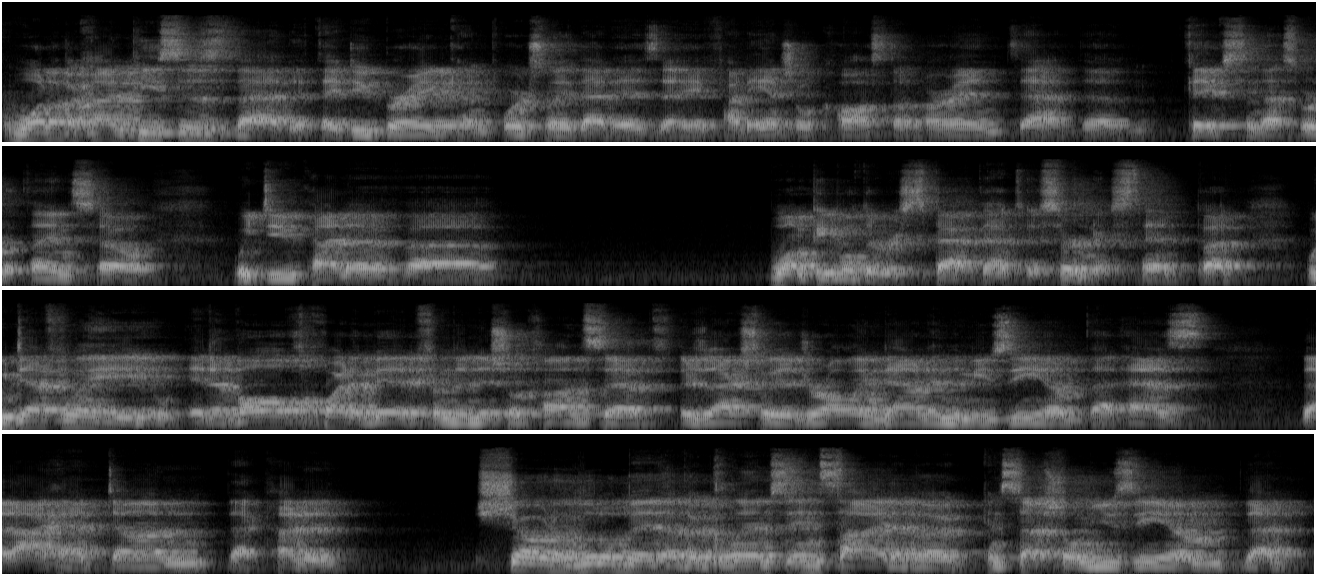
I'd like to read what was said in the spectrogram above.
one of a kind pieces that if they do break, unfortunately, that is a financial cost on our end to have them fixed and that sort of thing. So we do kind of uh, want people to respect that to a certain extent. But we definitely, it evolved quite a bit from the initial concept. There's actually a drawing down in the museum that has, that I had done that kind of showed a little bit of a glimpse inside of a conceptual museum that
